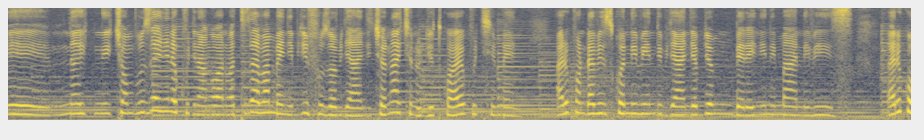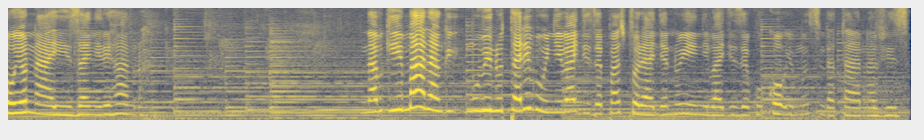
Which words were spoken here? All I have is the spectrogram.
Eh, ni cyo mvuze nyine kugira ngo abantu batazaba bamenya ibyifuzo byanjye. Icyo nta kintu gitwaye kukimenya. Ariko ndabizi ko n'ibindi byanjye byo mo imbere nyine imana ibizi. Ariko yo nayizanye iri hano. Nabwiye imana mu bintu utari bunyibagize pasiporo yanjye ntuyinyibagize kuko uyu munsi ndataha na viza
